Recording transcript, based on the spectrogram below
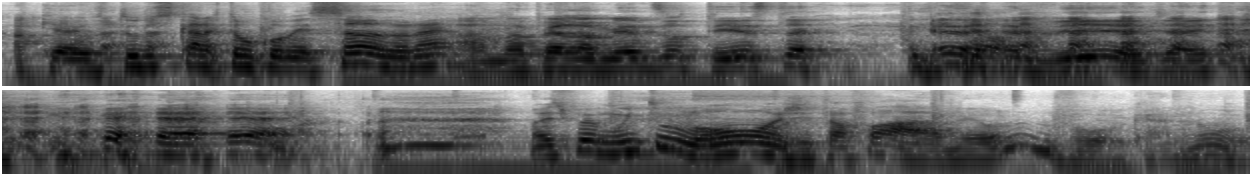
Porque é todos os caras que estão começando, né? Ah, mas pelo menos o texto é é verde. Aí. É. Mas, tipo, é muito longe, tá? Fala, ah, meu, eu não vou, cara, não vou.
